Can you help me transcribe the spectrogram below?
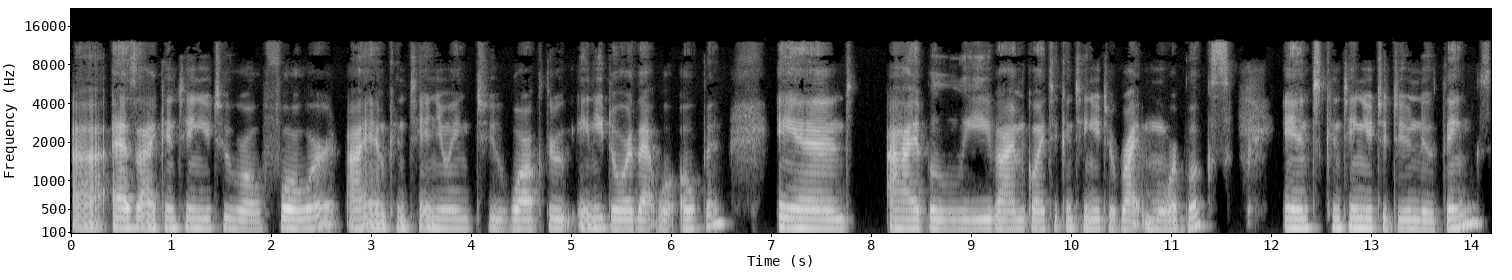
Uh, as I continue to roll forward, I am continuing to walk through any door that will open. And I believe I'm going to continue to write more books and continue to do new things.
